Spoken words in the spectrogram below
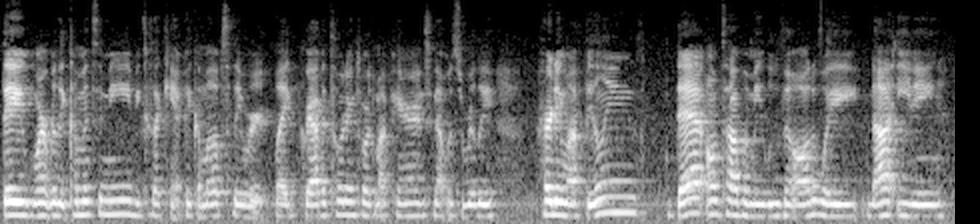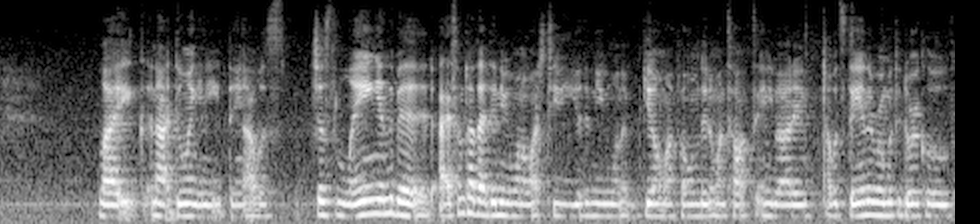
They weren't really coming to me because i can't pick them up so they were like gravitating towards my parents and that was really hurting my feelings. That on top of me losing all the weight not eating like not doing anything. I was just laying in the bed. I sometimes i didn't even want to watch tv i didn't even want to get on my phone. Didn't want to talk to anybody. I would stay in the room with the door closed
